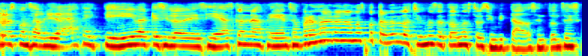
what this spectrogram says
responsabilidad afectiva, que si lo decías con la frienza, pero no era nada más para traer los chismes de todos nuestros invitados. Entonces,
